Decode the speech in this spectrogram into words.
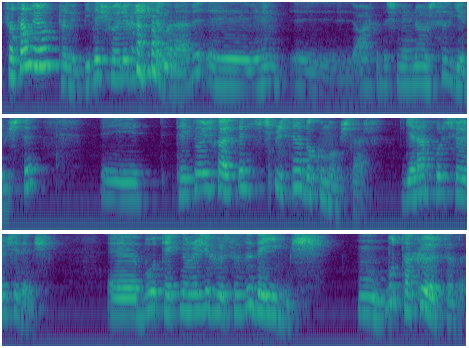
satamıyor. Tabii bir de şöyle bir şey de var abi. Ee, benim e, arkadaşım evine hırsız girmişti. Ee, teknolojik aletlerin hiçbirisine dokunmamışlar. Gelen polis şöyle bir şey demiş. Ee, bu teknoloji hırsızı değilmiş. Hmm. Bu takı hırsızı.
